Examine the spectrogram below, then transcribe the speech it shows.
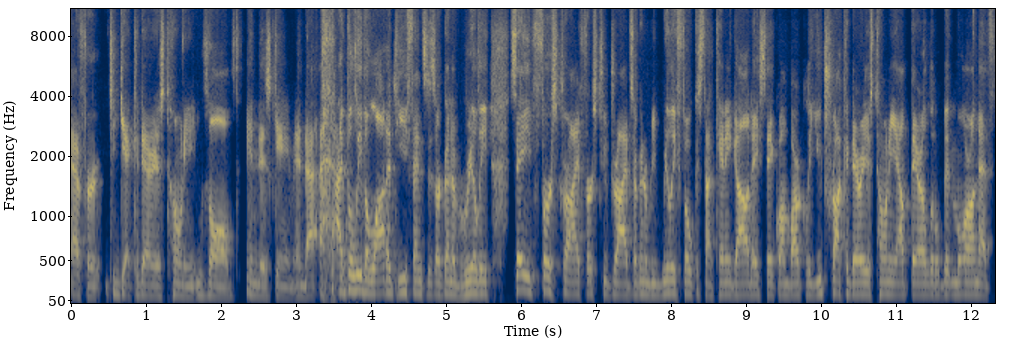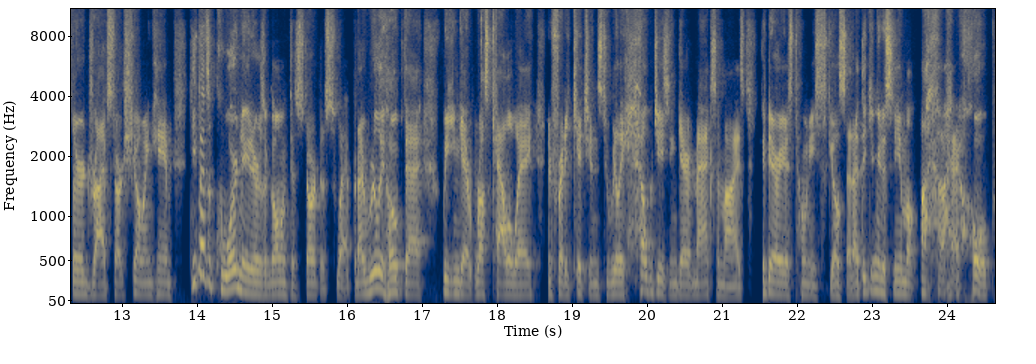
effort to get Kadarius Toney involved in this game, and I, I believe a lot of defenses are going to really say first drive, first two drives are going to be really focused on Kenny Golladay, Saquon Barkley. You trot Kadarius Toney out there a little bit more on that third drive, start showing him. Defensive coordinators are going to start to sweat, but I really hope that we can get Russ Callaway and Freddie Kitchens to really help Jason Garrett maximize Kadarius Toney's skill set. I think you're going to see him. I hope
